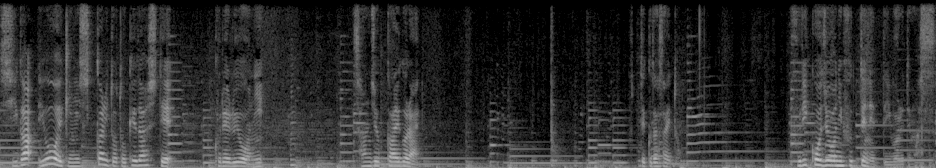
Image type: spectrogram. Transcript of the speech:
血が溶液にしっかりと溶け出してくれるように30回ぐらい振ってくださいと。振り子状に振ってねって言われてます。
